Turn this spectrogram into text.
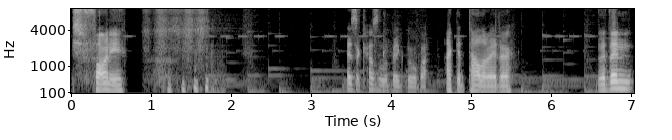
it's funny. As a cousin of Big Booba. I can tolerate her. But then,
